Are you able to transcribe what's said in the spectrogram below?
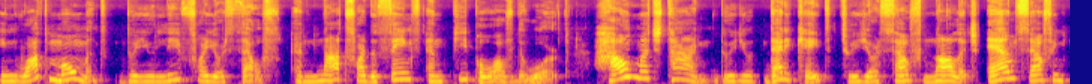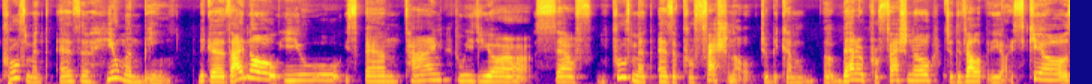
In what moment do you live for yourself? and not for the things and people of the world. How much time do you dedicate to your self knowledge and self improvement as a human being? Because I know you spend time with your self improvement as a professional, to become a better professional, to develop your skills,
